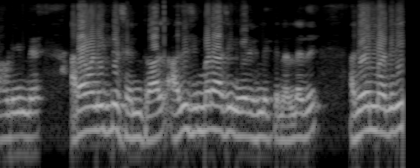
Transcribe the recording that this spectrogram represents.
அப்படின்னு அரவணைத்து சென்றால் அது சிம்மராசி நேர்களுக்கு நல்லது. அதே மாதிரி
